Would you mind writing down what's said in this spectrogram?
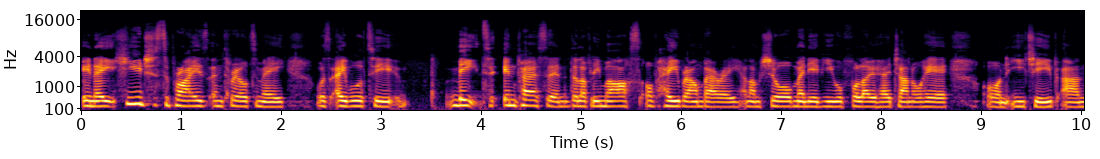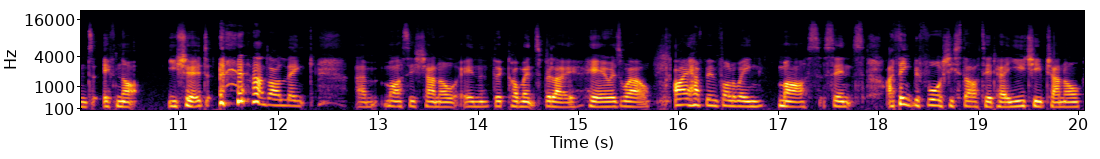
in a huge surprise and thrill to me was able to meet in person the lovely Mars of Hey Brown Berry and I'm sure many of you will follow her channel here on YouTube and if not you should. And I'll link um, Marcy's channel in the comments below here as well. I have been following Mars since I think before she started her YouTube channel.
